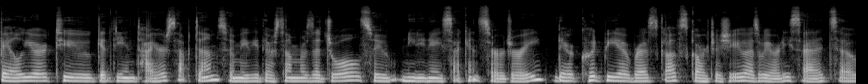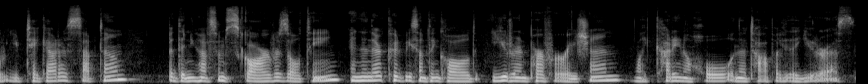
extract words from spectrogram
failure to get the entire septum. So maybe there's some residual, so needing a second surgery. There could be a risk of scar tissue, as we already said. So you take out a septum, but then you have some scar resulting. And then there could be something called uterine perforation, like cutting a hole in the top of the uterus.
